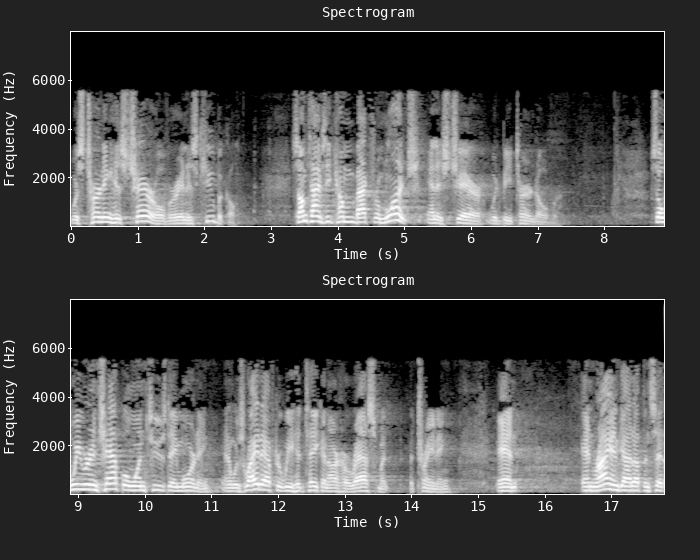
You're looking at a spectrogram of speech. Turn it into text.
was turning his chair over in his cubicle. Sometimes he'd come back from lunch and his chair would be turned over. So we were in chapel one Tuesday morning and it was right after we had taken our harassment uh, training and, and Ryan got up and said,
